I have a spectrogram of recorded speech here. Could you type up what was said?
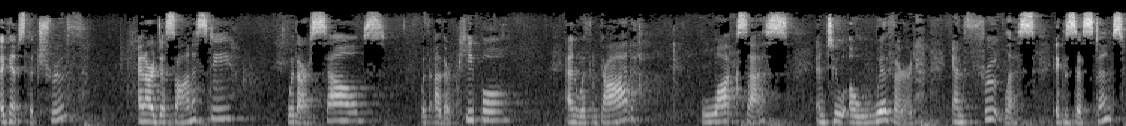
against the truth and our dishonesty with ourselves, with other people, and with God locks us into a withered and fruitless existence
